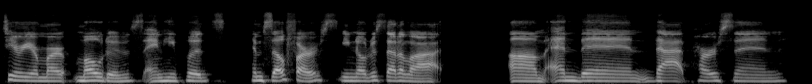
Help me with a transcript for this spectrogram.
ulterior motives, and he puts himself first. You notice that a lot, um, and then that person.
